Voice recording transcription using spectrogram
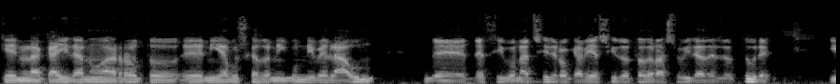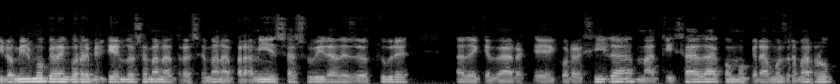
que en la caída no ha roto eh, ni ha buscado ningún nivel aún de, de Fibonacci de lo que había sido toda la subida desde octubre. Y lo mismo que vengo repitiendo semana tras semana. Para mí esa subida desde octubre ha de quedar eh, corregida, matizada, como queramos llamarlo,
